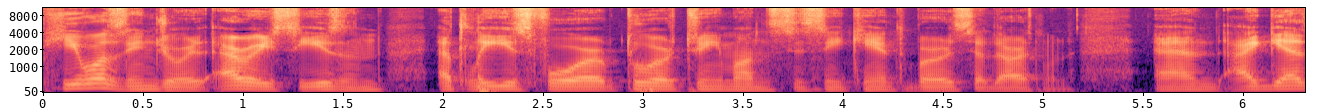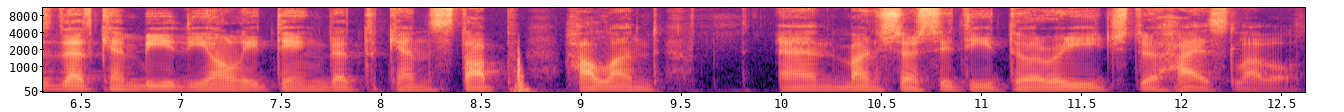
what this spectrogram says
he was injured every season at least for 2 or 3 months since he came to Borussia Dortmund. And I guess that can be the only thing that can stop Haaland and Manchester City to reach the highest level.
